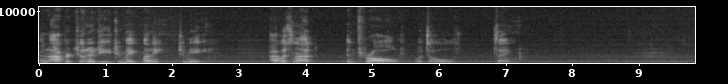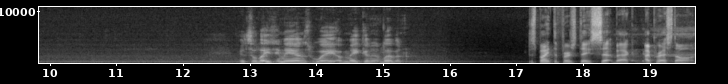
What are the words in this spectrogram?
an opportunity to make money to me. I was not enthralled with the whole thing. It's a lazy man's way of making a living. Despite the first day's setback, I pressed on,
